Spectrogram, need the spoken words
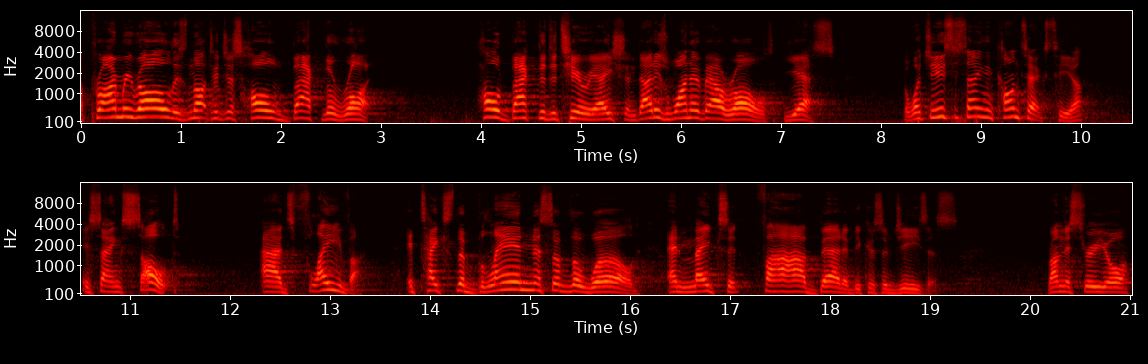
Our primary role is not to just hold back the rot, hold back the deterioration. That is one of our roles, yes. But what Jesus is saying in context here is saying salt adds flavor it takes the blandness of the world and makes it far better because of Jesus. Run this through your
